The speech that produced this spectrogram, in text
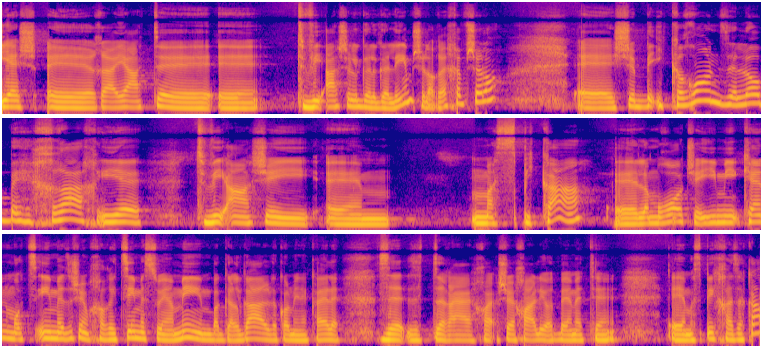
יש אה, ראיית תביעה של גלגלים של הרכב שלו, שבעיקרון זה לא בהכרח יהיה תביעה שהיא אמ, מספיקה, אה, למרות שאם כן מוצאים איזה שהם חריצים מסוימים בגלגל וכל מיני כאלה, זה, זה ראיה שיכולה להיות באמת אה, אה, מספיק חזקה,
